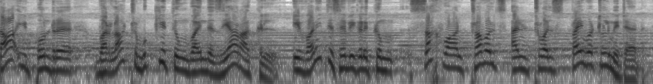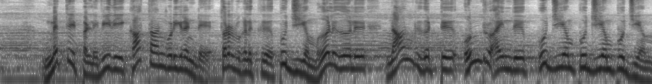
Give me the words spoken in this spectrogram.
தாயிப் போன்ற வரலாற்று முக்கியத்துவம் வாய்ந்த ஜியாராக்கள் இவ்வனைத்து சேவைகளுக்கும் Sahwan travels and tours private limited Meththaipalli வீதி காத்தான்குடி இரண்டு தொடர்புகளுக்கு பூஜ்ஜியம் ஏழு ஏழு நான்கு எட்டு ஒன்று ஐந்து பூஜ்ஜியம் பூஜ்ஜியம் பூஜ்ஜியம்.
